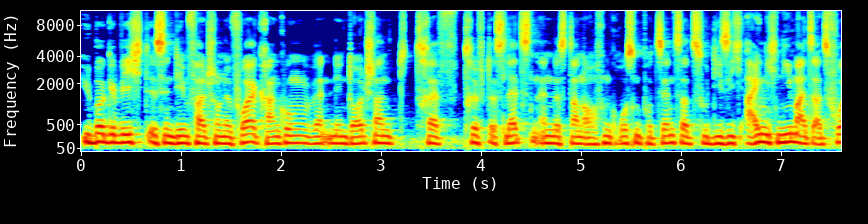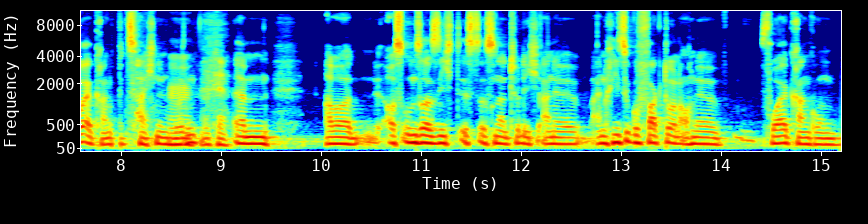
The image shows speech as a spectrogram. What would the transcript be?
Übergewicht ist in dem Fall schon eine Vorerkrankung. In Deutschland treff, trifft es letzten Endes dann auch auf einen großen Prozentsatz zu, die sich eigentlich niemals als vorerkrankt bezeichnen mhm, würden. Okay. Ähm, aber aus unserer Sicht ist das natürlich eine, ein Risikofaktor und auch eine Vorerkrankung.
